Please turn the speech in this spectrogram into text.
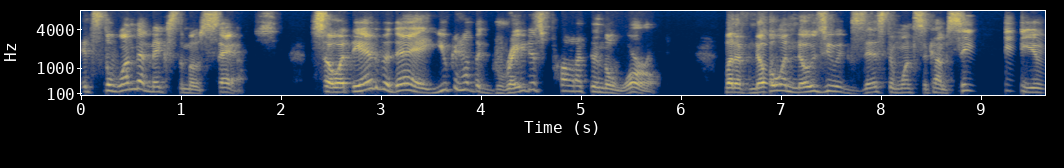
It's the one that makes the most sales. So at the end of the day, you can have the greatest product in the world, but if no one knows you exist and wants to come see you,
